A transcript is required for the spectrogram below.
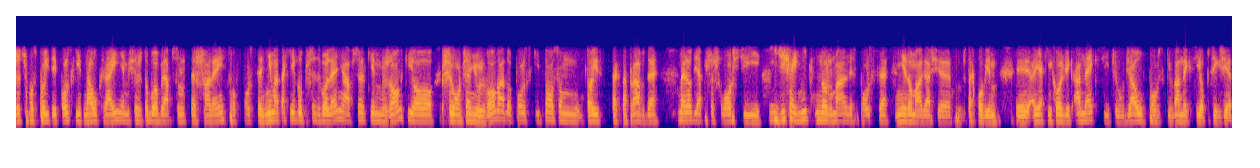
Rzeczypospolitej Polskiej na Ukrainie. Myślę, że to byłoby absolutne szaleństwo. W Polsce nie ma takiego przyzwolenia, a wszelkie mrzonki o przyłączeniu Lwowa do Polski to są, to jest tak naprawdę melodia przeszłości i dzisiaj nikt normalny w Polsce nie domaga się, że tak powiem, y, jakiejkolwiek aneksji czy udziału Polski w aneksji obcych ziem.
